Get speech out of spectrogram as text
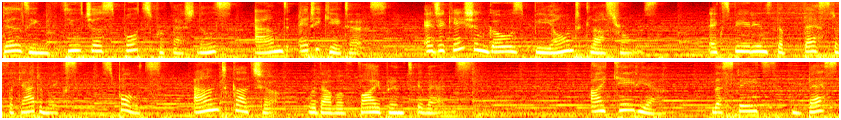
building future sports professionals and educators. Education goes beyond classrooms. Experience the best of academics, sports, and culture with our vibrant events. Icaria, the state's best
